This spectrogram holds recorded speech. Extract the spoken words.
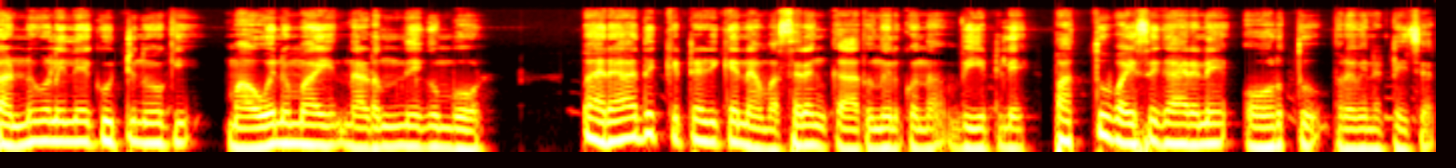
കണ്ണുകളിലേക്ക് ഉറ്റുനോക്കി മൗനമായി നടന്നു നീങ്ങുമ്പോൾ പരാതി കെട്ടഴിക്കാൻ അവസരം കാത്തു നിൽക്കുന്ന വീട്ടിലെ പത്തു വയസ്സുകാരനെ ഓർത്തു പ്രവീണ ടീച്ചർ.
